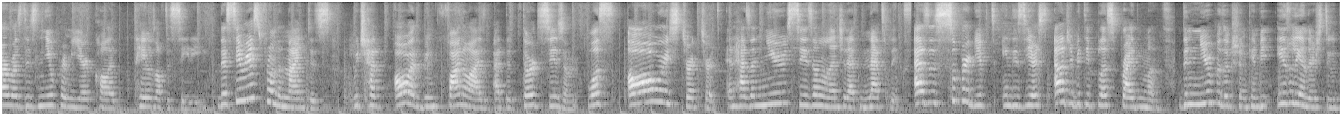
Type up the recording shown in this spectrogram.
With this new premiere called Tales of the City. The series from the 90s, which had already been finalized at the third season, was all restructured and has a new season launched at Netflix as a super gift in this year's LGBT plus Pride Month. The new production can be easily understood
